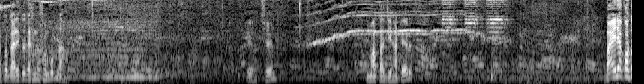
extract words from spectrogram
এত গাড়ি তো দেখানো সম্ভব না। এ হচ্ছে মাতাজি হাটের বাইরে কত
